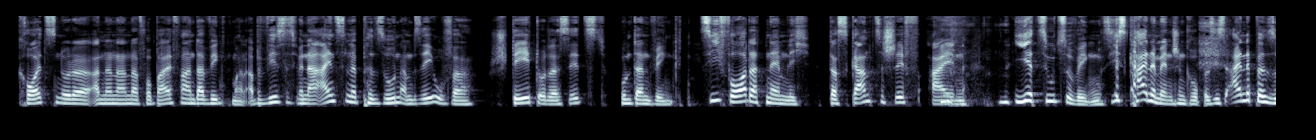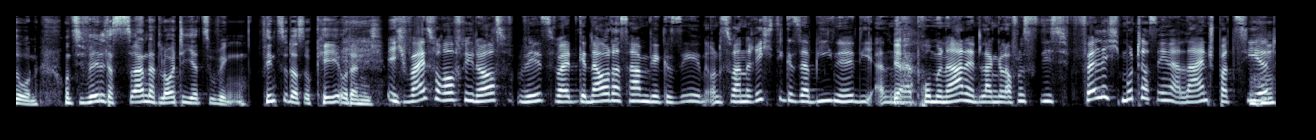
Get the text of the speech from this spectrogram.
kreuzen oder aneinander vorbeifahren, da winkt man. Aber wie ist es, wenn eine einzelne Person am Seeufer steht oder sitzt und dann winkt? Sie fordert nämlich das ganze Schiff ein, ihr zuzuwinken. Sie ist keine Menschengruppe, sie ist eine Person und sie will, dass 200 Leute ihr zuwinken. Findest du das okay oder nicht? Ich weiß, worauf du hinaus willst, weil genau das haben wir gesehen. Und es war eine richtige Sabine, die an Ja. der Promenade entlang gelaufen ist. Die ist völlig Mutterseelen allein spaziert.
